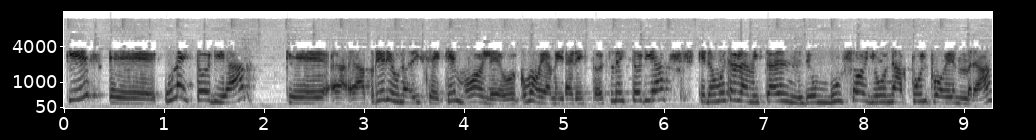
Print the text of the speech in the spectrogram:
que es eh, una historia que a, priori uno dice, qué mole, ¿cómo voy a mirar esto? Es una historia que nos muestra la amistad de un buzo y una pulpo hembra.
